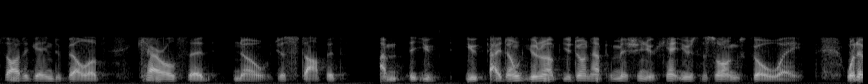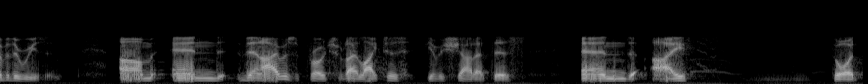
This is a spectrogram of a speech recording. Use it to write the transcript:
started getting developed, Carole said, "No, just stop it. I'm you you I don't you don't you don't have permission. You can't use the songs. Go away, whatever the reason." Um, and then I was approached, would I like to give a shot at this? And I thought,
